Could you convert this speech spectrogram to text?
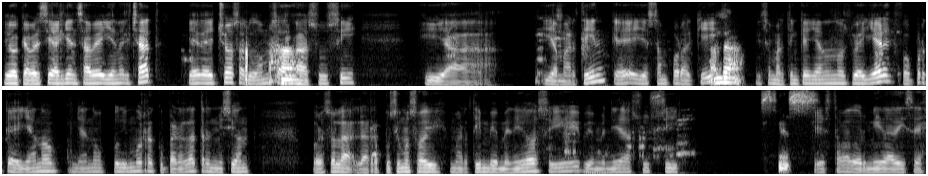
Digo que a ver si alguien sabe ahí en el chat. Que de hecho saludamos a, a Susi y a, y a Martín, que ya están por aquí. Anda. Dice Martín que ya no nos vio ayer, fue porque ya no, ya no pudimos recuperar la transmisión. Por eso la, la repusimos hoy. Martín, bienvenidos y bienvenida Susi, Sí, es- que estaba dormida, dice.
